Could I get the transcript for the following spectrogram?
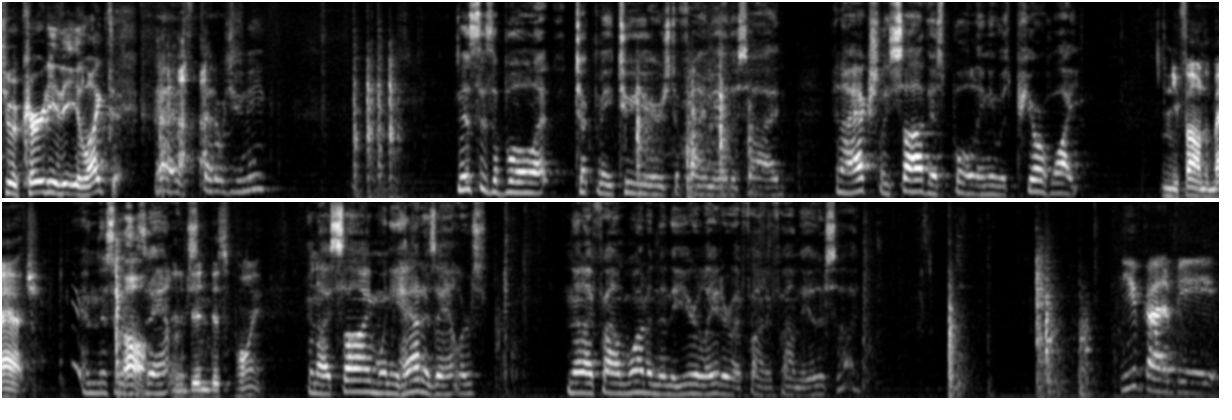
to occur to you that you liked it? that, that it was unique. This is a bull that took me two years to find the other side. And I actually saw this bull and he was pure white. And you found the match. And this was Oh, his antlers. and it didn't disappoint. And I saw him when he had his antlers. And then I found one, and then a year later, I finally found the other side. You've got to be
